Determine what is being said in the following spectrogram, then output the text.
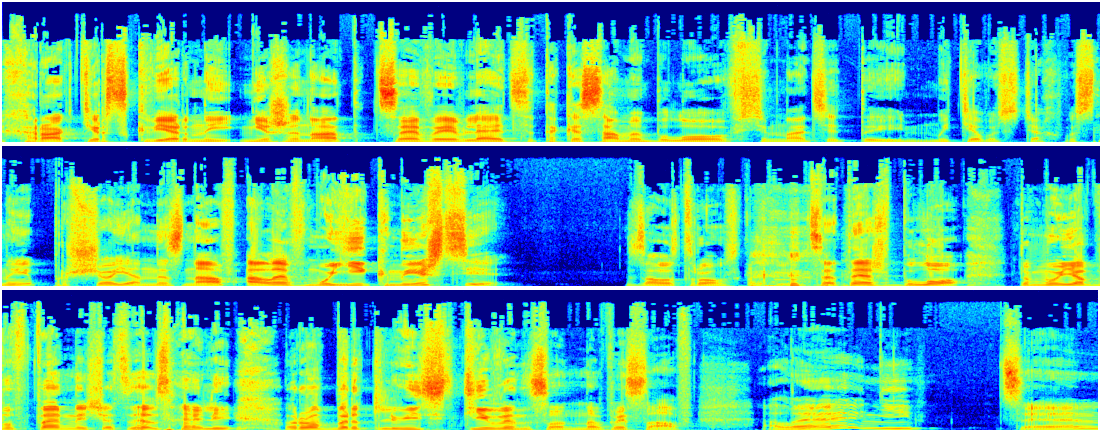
характер скверний ніженат. Це, виявляється, таке саме було в 17 миттєвостях весни, про що я не знав. Але в моїй книжці за островом. Це теж було. Тому я був певний, що це взагалі Роберт Льюіс Стівенсон написав. Але ні, це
